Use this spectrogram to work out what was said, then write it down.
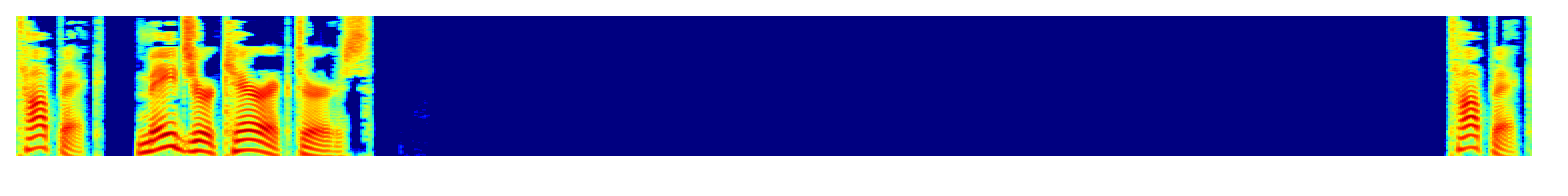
Topic: Major characters. Topic:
